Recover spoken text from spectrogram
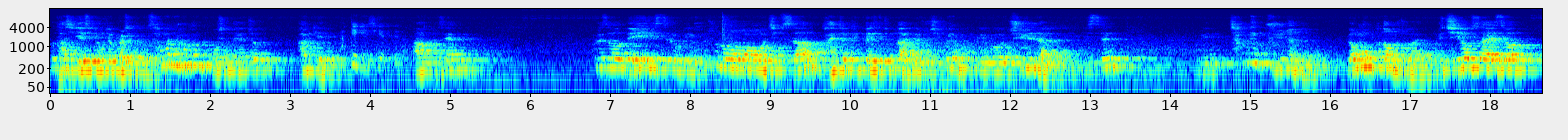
또 다시 예수 영접할 수 있도록 사모님 한 분 오셨네요. 좀 갈게요. 밖에 계시겠대요. 아 그러세요? 그래서 내일 있을 우리 허준호 집사 간증 집회에서 좀 더 알려주시고요. 그리고 주일날 있을 우리 창립 9주년이에요. 명목도 너무 좋아요. 우리 지역사에서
